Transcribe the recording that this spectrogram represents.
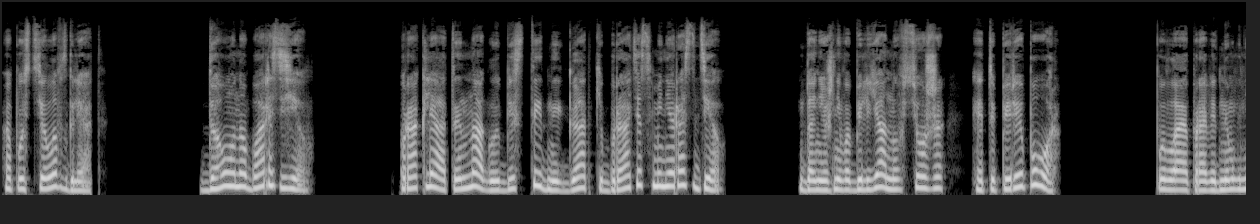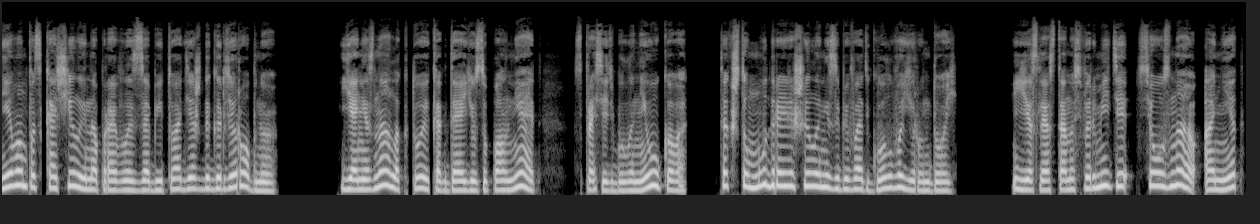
Опустила взгляд. Да он оборзел. Проклятый, наглый, бесстыдный, гадкий братец меня раздел. До нижнего белья, но все же это перебор. Пылая праведным гневом, подскочила и направилась в забитую одежды гардеробную. Я не знала, кто и когда ее заполняет, Спросить было не у кого, так что мудро решила не забивать голову ерундой. Если останусь в Эрмиде, все узнаю, а нет,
